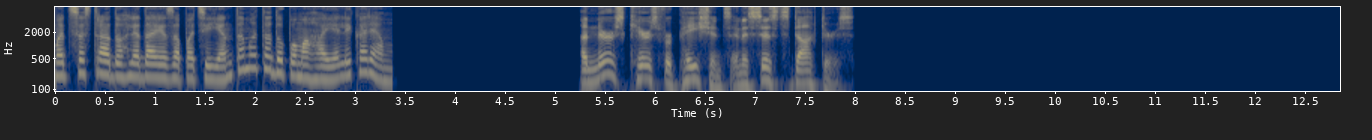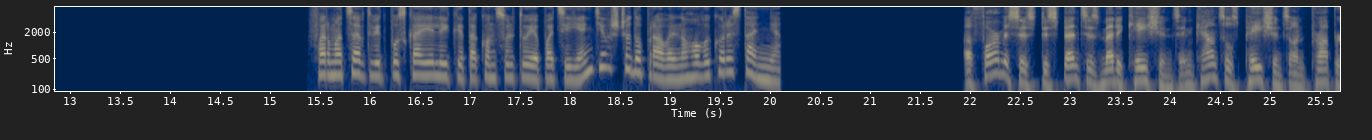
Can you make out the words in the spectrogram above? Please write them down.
Медсестра доглядає за пацієнтами та допомагає лікарям. A nurse cares for patients and assists doctors. Фармацевт відпускає ліки та консультує пацієнтів щодо правильного використання. A pharmacist dispenses medications and counsels patients on proper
